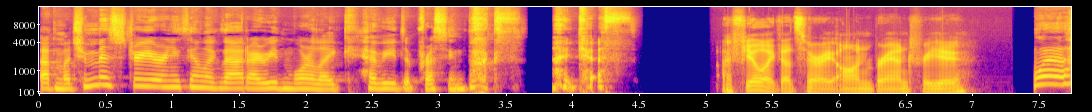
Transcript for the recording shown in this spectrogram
that much mystery or anything like that i read more like heavy depressing books i guess I feel like that's very on brand for you. well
